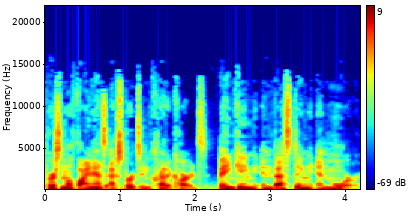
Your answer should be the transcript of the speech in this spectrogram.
personal finance experts in credit cards, banking, investing, and more.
